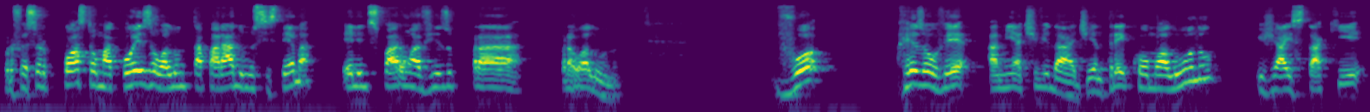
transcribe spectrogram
O professor posta uma coisa, o aluno está parado no sistema, ele dispara um aviso para o aluno. Vou resolver a minha atividade. Entrei como aluno, e já está aqui,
